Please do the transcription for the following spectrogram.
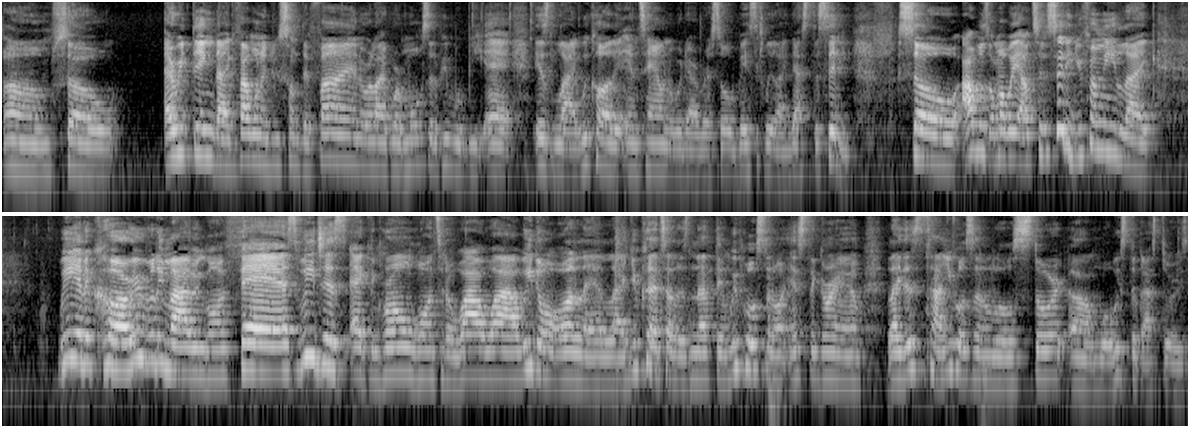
Um, so everything like if I want to do something fun or like where most of the people be at is like we call it in town or whatever. So basically like that's the city. So I was on my way out to the city. You feel me? Like we in the car, we really mobbing, going fast. We just acting grown, going to the Wawa. We doing all that. Like you couldn't tell us nothing. We posted on Instagram. Like this is time, you posted a little story. Um, well, we still got stories,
